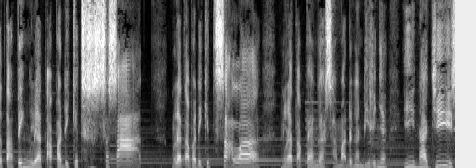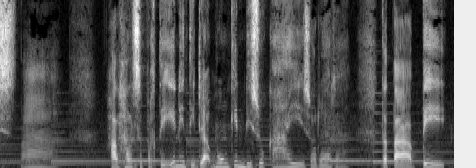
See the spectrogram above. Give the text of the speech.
tetapi ngelihat apa dikit sesat ngeliat apa dikit salah, ngeliat apa yang gak sama dengan dirinya, ih najis. Nah, hal-hal seperti ini tidak mungkin disukai saudara. Tetapi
